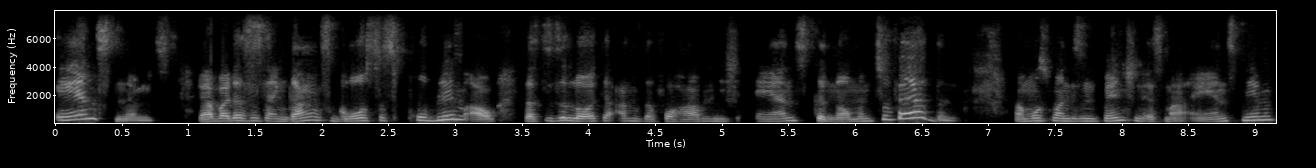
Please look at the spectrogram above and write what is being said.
ernst nimmt. Ja, weil das ist ein ganz großes Problem auch, dass diese Leute Angst davor haben, nicht ernst genommen zu werden. Da muss man diesen Menschen erstmal ernst nehmen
